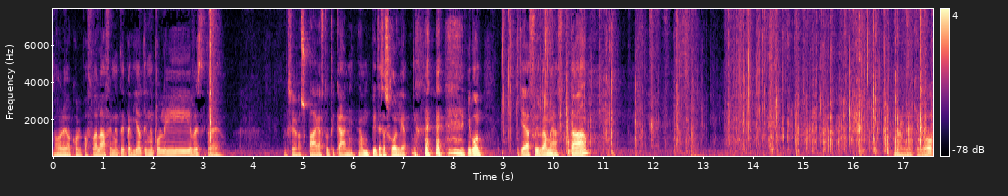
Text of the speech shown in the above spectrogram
Ωραίο κόλπο αυτό, αλλά φαίνεται παιδιά ότι είναι πολύ ευαίσθητο, ε. Δεν ξέρω, σπάει αυτό τι κάνει, να μου πείτε στα σχόλια. λοιπόν, και αφού είδαμε αυτά, να δούμε και εδώ.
